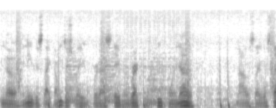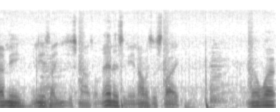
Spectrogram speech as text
you know, and he was like, "I'm just waiting for that Statement Records 2.0." And I was like, "What's that mean?" And he was like, "You just might as well manage me." And I was just like, "You know what?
